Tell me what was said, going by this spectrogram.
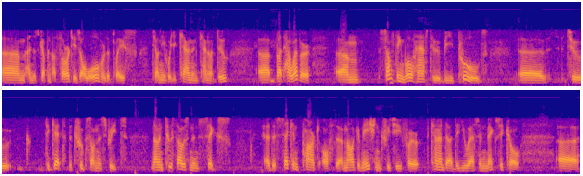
um, and there's government authorities all over the place telling you what you can and cannot do. Uh, but however, um, something will have to be pulled uh, to to get the troops on the street. Now, in 2006, uh, the second part of the amalgamation treaty for Canada, the U.S., and Mexico, uh,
